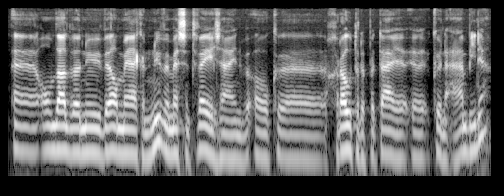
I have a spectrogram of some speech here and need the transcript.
Eh, omdat we nu wel merken, nu we met z'n tweeën zijn, we ook eh, grotere partijen kunnen aanbieden.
